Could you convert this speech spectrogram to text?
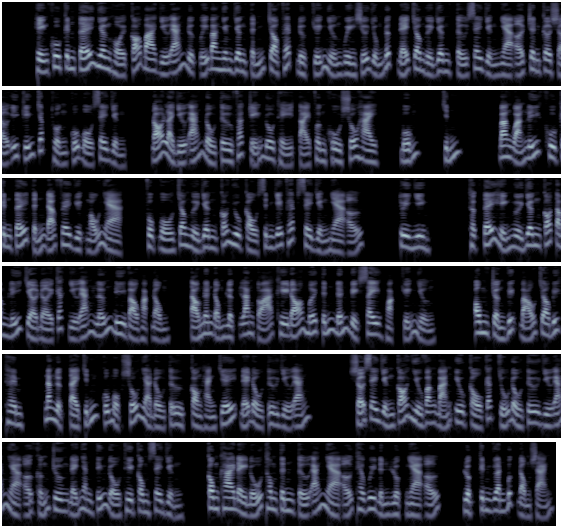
Hiện khu kinh tế Nhân Hội có 3 dự án được Ủy ban Nhân dân tỉnh cho phép được chuyển nhượng quyền sử dụng đất để cho người dân tự xây dựng nhà ở trên cơ sở ý kiến chấp thuận của Bộ Xây dựng. Đó là dự án đầu tư phát triển đô thị tại phân khu số 2, 4, 9. Ban quản lý khu kinh tế tỉnh đã phê duyệt mẫu nhà, phục vụ cho người dân có nhu cầu xin giấy phép xây dựng nhà ở. Tuy nhiên, Thực tế hiện người dân có tâm lý chờ đợi các dự án lớn đi vào hoạt động, tạo nên động lực lan tỏa khi đó mới tính đến việc xây hoặc chuyển nhượng. Ông Trần Viết Bảo cho biết thêm, năng lực tài chính của một số nhà đầu tư còn hạn chế để đầu tư dự án. Sở xây dựng có nhiều văn bản yêu cầu các chủ đầu tư dự án nhà ở khẩn trương để nhanh tiến độ thi công xây dựng, công khai đầy đủ thông tin tự án nhà ở theo quy định luật nhà ở, luật kinh doanh bất động sản.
